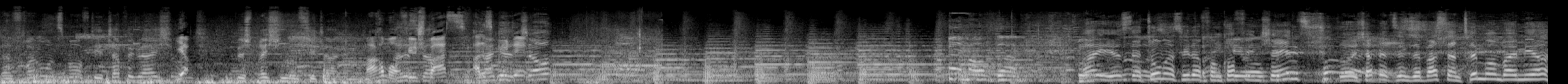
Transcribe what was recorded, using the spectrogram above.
Dann freuen wir uns mal auf die Etappe gleich und ja. besprechen uns die Tage. Machen wir. Alles Viel. Spaß. Alles Danke. Gute. Ciao. Hi, hier ist der Thomas wieder von Coffee and Chains. So, ich habe jetzt den Sebastian Trimmon bei mir,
